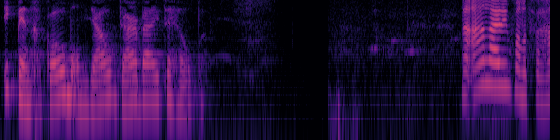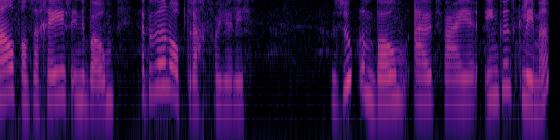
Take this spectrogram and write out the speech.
Ik ben gekomen om jou daarbij te helpen. Naar aanleiding van het verhaal van Zacchaeus in de boom hebben we een opdracht voor jullie. Zoek een boom uit waar je in kunt klimmen.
